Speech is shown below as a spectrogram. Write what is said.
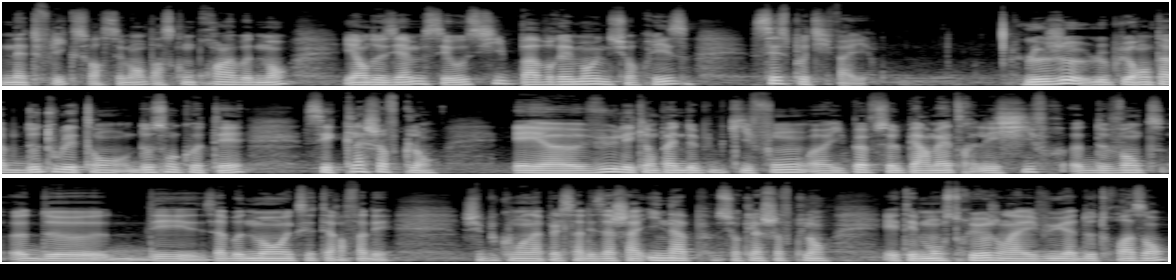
Netflix, forcément, parce qu'on prend l'abonnement. Et en deuxième, c'est aussi pas vraiment une surprise, c'est Spotify. Le jeu le plus rentable de tous les temps, de son côté, c'est Clash of Clans. Et euh, vu les campagnes de pub qu'ils font, euh, ils peuvent se le permettre. Les chiffres de vente de, des abonnements, etc., enfin des, je sais plus comment on appelle ça, des achats in-app sur Clash of Clans étaient monstrueux. J'en avais vu il y a 2-3 ans.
